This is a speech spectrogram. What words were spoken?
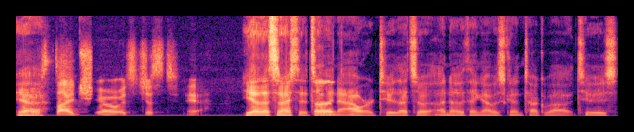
Yeah. whole side show. It's just, yeah. yeah, that's nice. That it's only Uh, an hour too. That's a, another thing I was going to talk about too. Is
